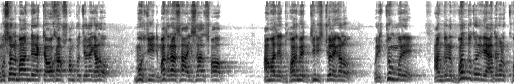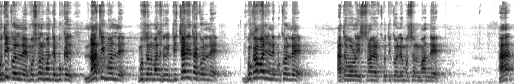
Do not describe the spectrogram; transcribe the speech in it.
মুসলমানদের একটা অভাব সম্পদ চলে গেল। মসজিদ, মাদ্রাসা, ইসাল সব আমাদের ধর্মের জিনিস চলে গেল। উনি চুম চুম্বরে আন্দোলন বন্ধ করে দিয়ে এত বড় ক্ষতি করলে, মুসলমানদের বুকে লাথি মারলে, মুসলমানদের সঙ্গে দ্বিচারিতা করলে, ধোকাবাজি করলে, এত বড় ইসলামের ক্ষতি করলে মুসলমানদের। হ্যাঁ?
